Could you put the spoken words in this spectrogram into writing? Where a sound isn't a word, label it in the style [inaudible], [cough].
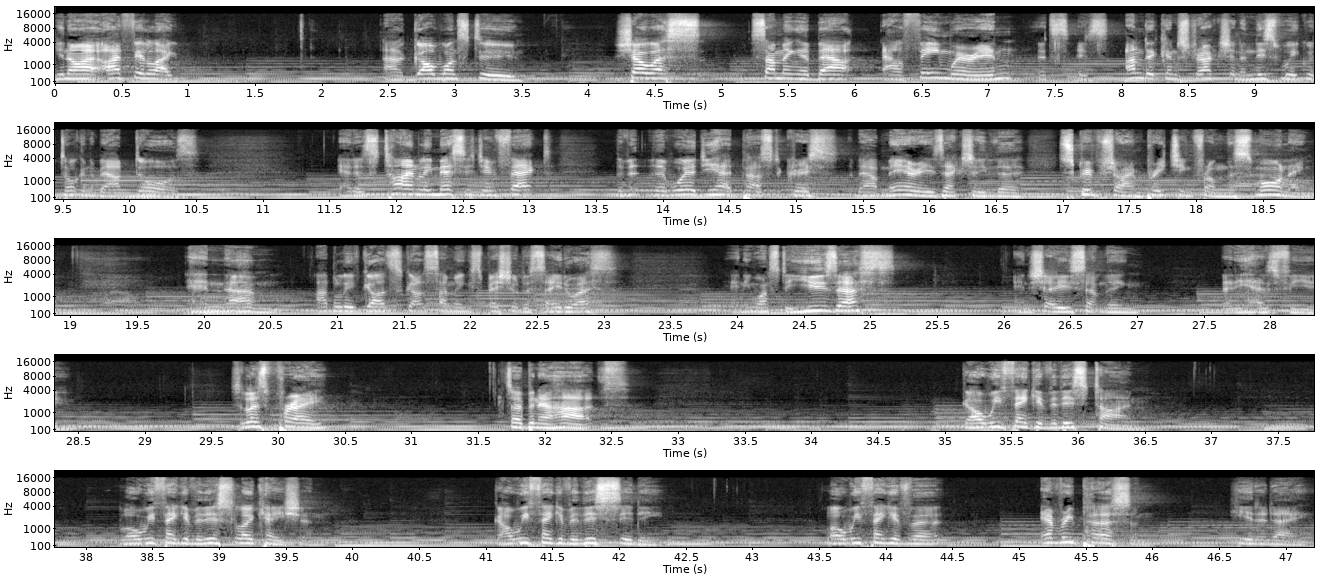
you know, I, I feel like uh, God wants to show us something about our theme we're in. It's, it's under construction, and this week we're talking about doors. And it's timely message. In fact, the, the word you had, Pastor Chris, about Mary is actually the scripture I'm preaching from this morning. And um, I believe God's got something special to say to us, and He wants to use us and show you something that He has for you. So let's pray. Let's open our hearts. God, we thank you for this time. Lord, we thank you for this location. God, we thank you for this city. Lord, we thank you for every person here today.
